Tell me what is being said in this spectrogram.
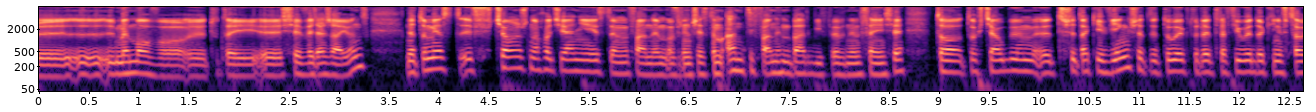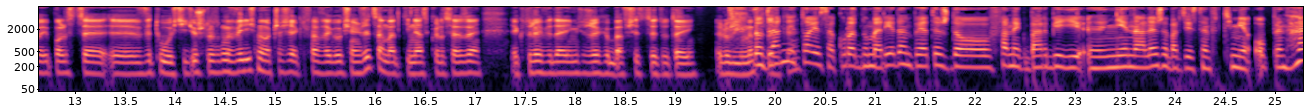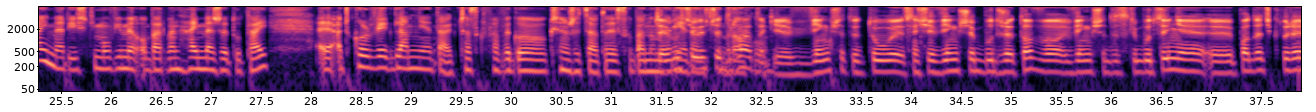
memowo tutaj się wyrażając. Natomiast wciąż, no choć ja nie jestem fanem, a wręcz jestem antyfanem Barbie w pewnym sensie, to, to chciałbym trzy takie większe tytuły, które trafiły do kin w całej Polsce y, wytłuścić. Już rozmawialiśmy o czasie Krwawego Księżyca Martina Scorsese, y, które wydaje mi się, że chyba wszyscy tutaj lubimy. No dla mnie to jest akurat numer jeden, bo ja też do fanek Barbie y, nie należę, bardziej jestem w teamie Oppenheimer, jeśli mówimy o Barbenheimerze tutaj, e, aczkolwiek dla mnie tak, Czas Krwawego Księżyca to jest chyba To numer ja bym jeden chciał w jeszcze dwa roku. takie większe tytuły, w sensie większe budżetowo, większe dystrybucyjnie y, podać, które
